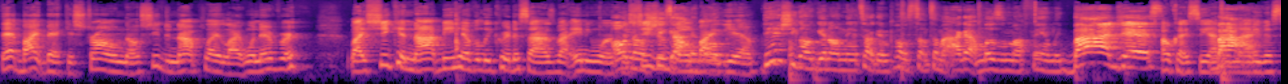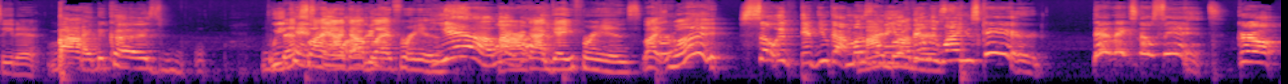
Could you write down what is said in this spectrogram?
that bite back is strong though. She did not play like whenever, like she cannot be heavily criticized by anyone. Oh no, she, she, just gonna bite. go. Yeah. Then she gonna get on there talking post something. About, I got Muslim in my family. Bye, Jess. Okay. See, I Bye. did not even see that. Bye, because we That's like I got black friends. Yeah, Or I got gay friends. Like what? So if, if you got Muslim My in your family, why are you scared? That makes no sense. Girl,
